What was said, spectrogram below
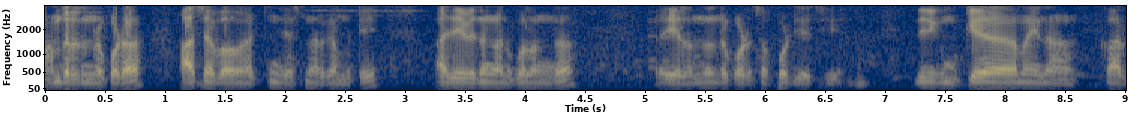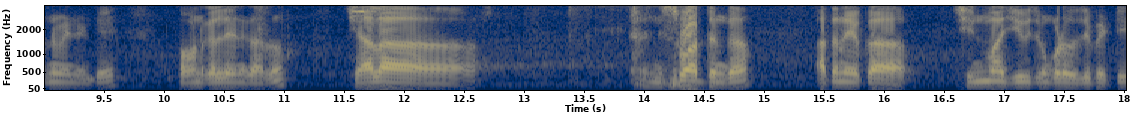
అందరిని కూడా ఆశాభావం వ్యక్తం చేస్తున్నారు కాబట్టి అదేవిధంగా అనుకూలంగా వీళ్ళందరూ కూడా సపోర్ట్ చేసి దీనికి ముఖ్యమైన కారణం ఏంటంటే పవన్ కళ్యాణ్ గారు చాలా నిస్వార్థంగా అతని యొక్క సినిమా జీవితం కూడా వదిలిపెట్టి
